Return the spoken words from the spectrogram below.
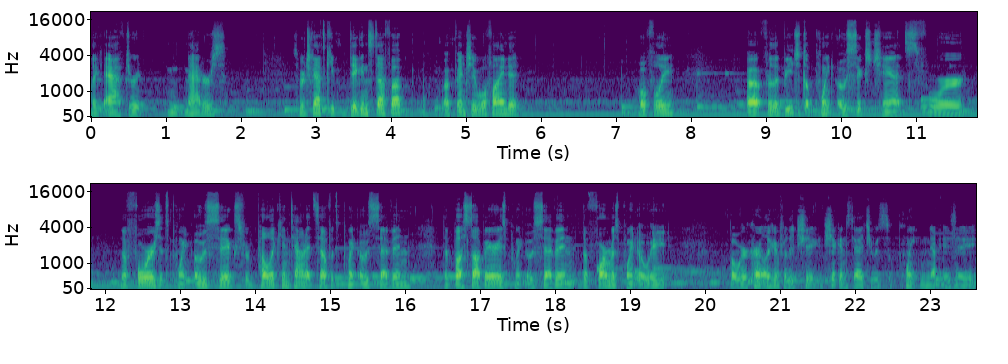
Like after it matters. So we're just gonna have to keep digging stuff up. Eventually we'll find it. Hopefully. Uh, for the beach, it's a 0.06 chance. For the forest, it's 0.06. For Pelican Town itself, it's 0.07. The bus stop area is 0.07. The farm is 0.08. But we're currently looking for the chi- chicken statue, It's a point is a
